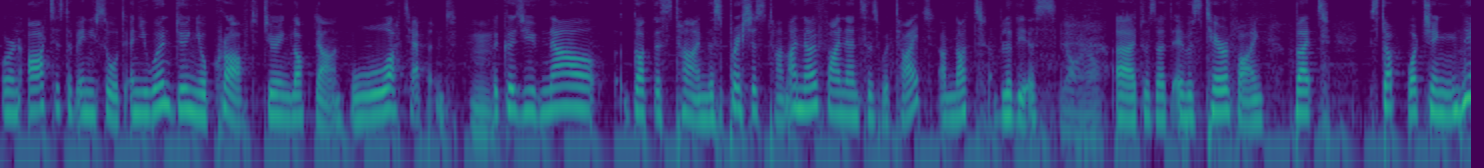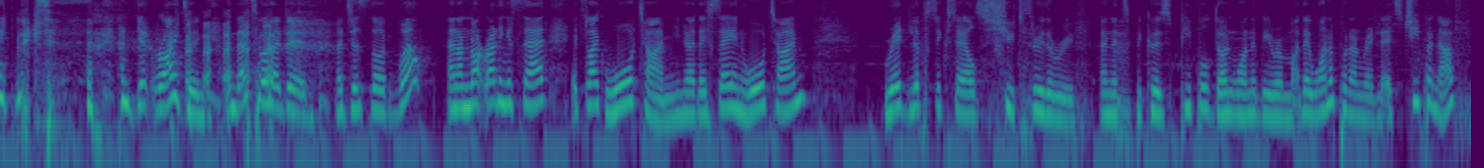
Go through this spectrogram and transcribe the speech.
or an artist of any sort, and you weren't doing your craft during lockdown, what happened? Mm. Because you've now got this time, this precious time. I know finances were tight. I'm not oblivious. Ja, ja. Uh, it was a, it was terrifying, but stop watching Netflix and get writing, and that's what I did. I just thought, well, and I'm not writing a sad. It's like wartime. You know, they say in wartime, red lipstick sales shoot through the roof, and it's Mm. because people don't want to be remi- they want to put on red. Li- it's cheap enough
